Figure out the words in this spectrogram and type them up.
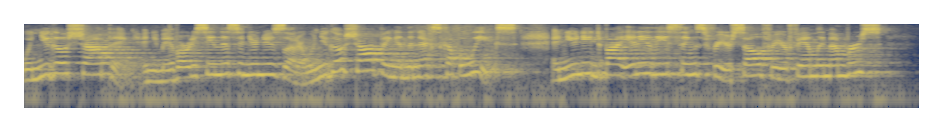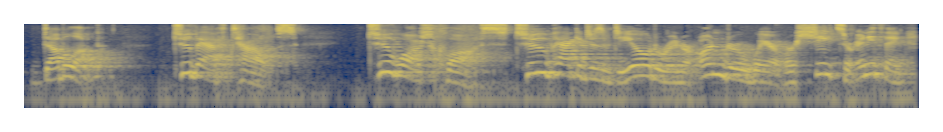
When you go shopping, and you may have already seen this in your newsletter, when you go shopping in the next couple weeks and you need to buy any of these things for yourself or your family members, double up. Two bath towels, two washcloths, two packages of deodorant or underwear or sheets or anything.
